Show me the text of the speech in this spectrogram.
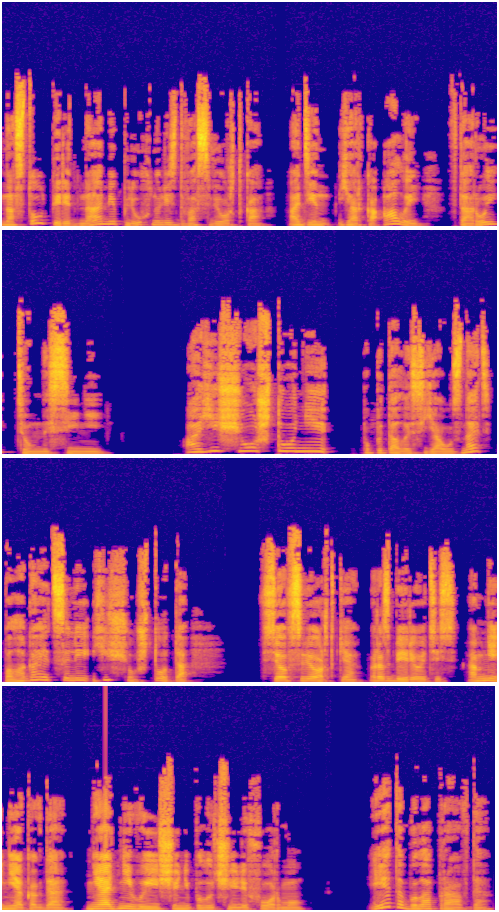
На стол перед нами плюхнулись два свертка. Один ярко-алый, второй темно-синий. «А еще что не...» — попыталась я узнать, полагается ли еще что-то. «Все в свертке, разберетесь, а мне некогда. Ни одни вы еще не получили форму». И это была правда.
